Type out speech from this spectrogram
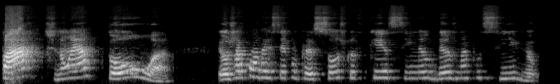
parte, não é à toa. Eu já conversei com pessoas que eu fiquei assim, meu Deus, não é possível.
